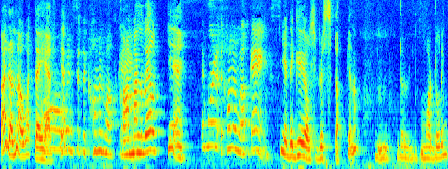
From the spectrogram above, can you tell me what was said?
I don't know what they had. Oh, what is it? The Commonwealth Games. Commonwealth, yeah. They wore it at the Commonwealth Games. Yeah, the girls dressed up, you know. Mm, the modeling.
